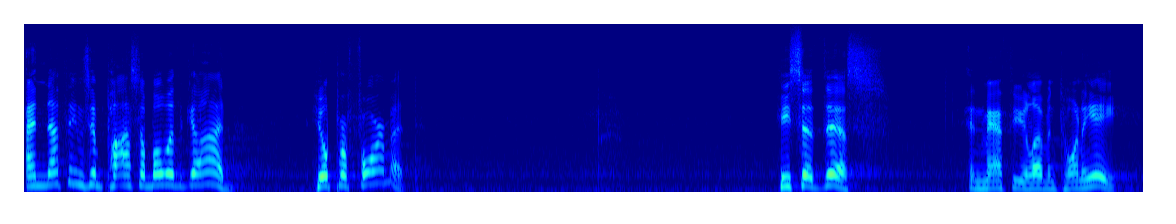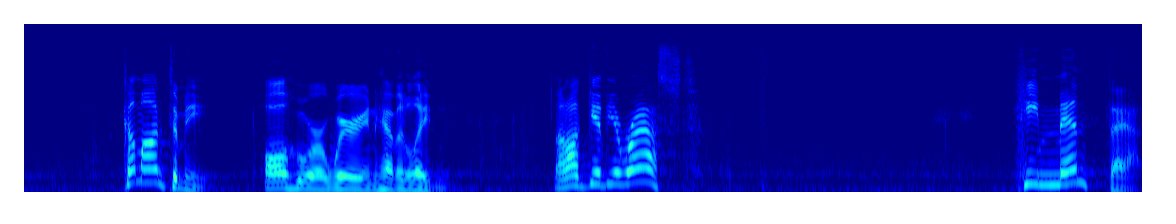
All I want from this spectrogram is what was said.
And nothing's impossible with God. He'll perform it. He said this in Matthew 11 28 Come on to me, all who are weary and heavy laden, and I'll give you rest. He meant that.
